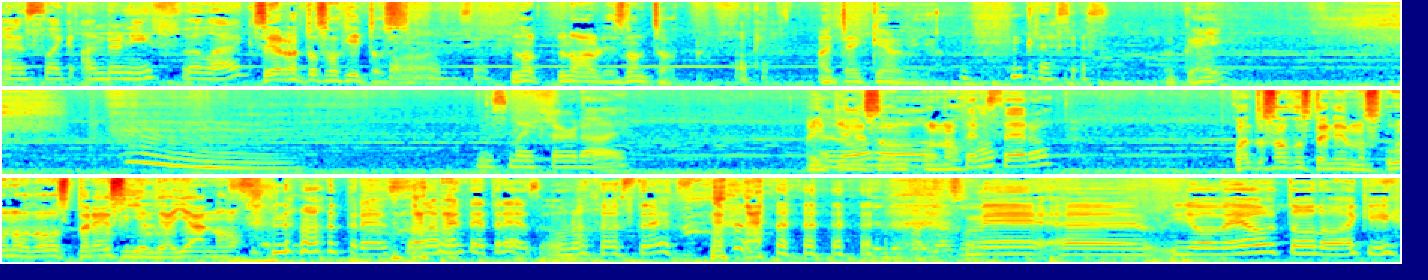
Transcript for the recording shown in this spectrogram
Es like underneath the leg. Cierra tus ojitos. Como- sí. No, no hables, don't talk. Ok. I take care of you. Gracias. ¿Ok? Hmm. This is my third eye. Ahí El tienes un, ojo un ojo. Tercero. ¿Cuántos ojos tenemos? Uno, dos, tres y el de allá, ¿no? No, tres. Solamente tres. Uno, dos, tres. Me, eh, yo veo todo aquí.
